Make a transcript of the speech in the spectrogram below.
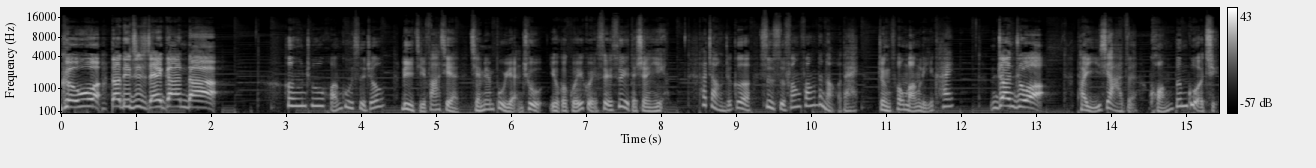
可恶，到底是谁干的？哼哼猪环顾四周，立即发现前面不远处有个鬼鬼祟祟的身影。他长着个四四方方的脑袋，正匆忙离开。站住！他一下子狂奔过去，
